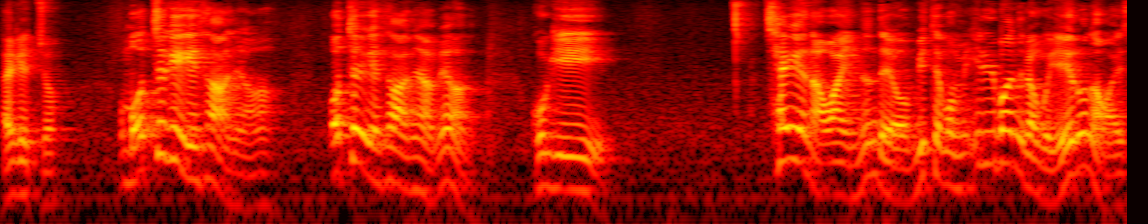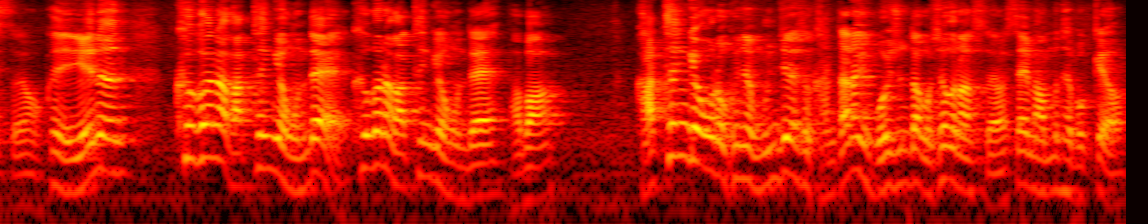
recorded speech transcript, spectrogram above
알겠죠? 어떻게 계산하냐? 어떻게 계산하냐면 거기 책에 나와 있는데요. 밑에 보면 1번이라고 예로 나와 있어요. 그냥 얘는 크거나 같은 경우인데 크거나 같은 경우인데 봐봐. 같은 경우로 그냥 문제에서 간단하게 보여준다고 적어놨어요. 쌤 한번 해볼게요.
